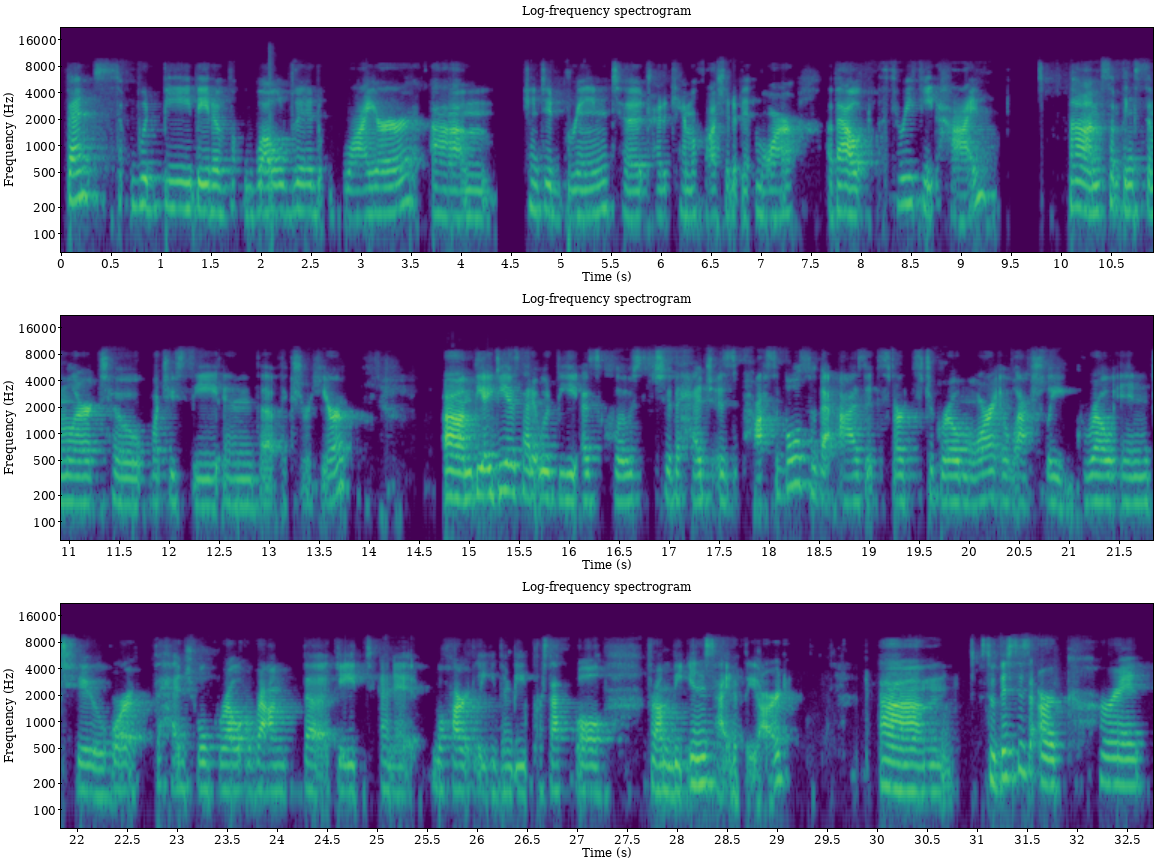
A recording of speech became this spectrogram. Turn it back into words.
fence would be made of welded wire, um, painted green to try to camouflage it a bit more, about three feet high. Um, something similar to what you see in the picture here. Um, the idea is that it would be as close to the hedge as possible so that as it starts to grow more, it will actually grow into, or the hedge will grow around the gate and it will hardly even be perceptible from the inside of the yard. Um, so this is our current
